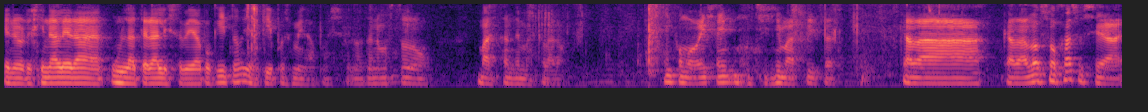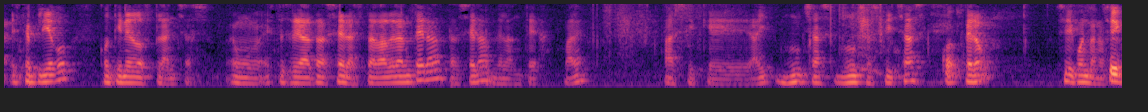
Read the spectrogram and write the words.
En el original era un lateral y se veía poquito y aquí pues mira, pues lo tenemos todo bastante más claro. Y como veis hay muchísimas fichas. cada, cada dos hojas, o sea, este pliego contiene dos planchas. Este sería la trasera, esta la delantera, trasera, delantera, ¿vale? Así que hay muchas, muchas fichas, pero... Sí, cuéntanos. Sí,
